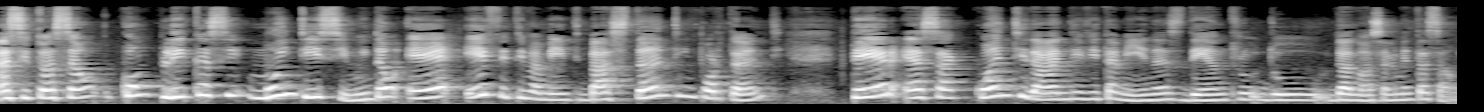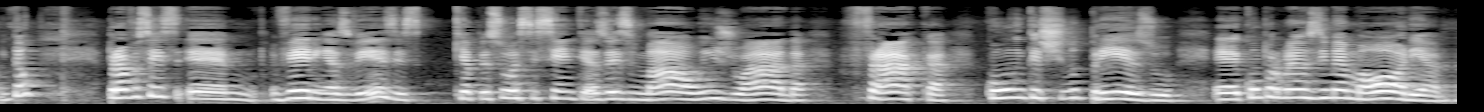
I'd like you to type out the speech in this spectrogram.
a situação complica-se muitíssimo. Então, é efetivamente bastante importante ter essa quantidade de vitaminas dentro do, da nossa alimentação. Então, para vocês é, verem, às vezes, que a pessoa se sente, às vezes, mal, enjoada, fraca, com o intestino preso, é, com problemas de memória,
